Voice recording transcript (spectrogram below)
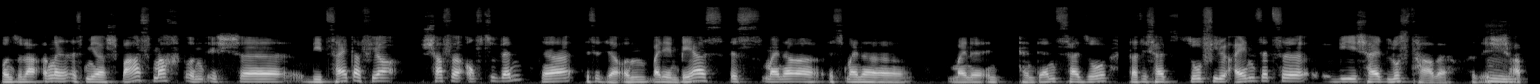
Und solange es mir Spaß macht und ich äh, die Zeit dafür schaffe aufzuwenden, ja, ist es ja. Und bei den Bears ist meine, ist meine, meine Tendenz halt so, dass ich halt so viel einsetze, wie ich halt Lust habe. Also ich mhm. hab,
